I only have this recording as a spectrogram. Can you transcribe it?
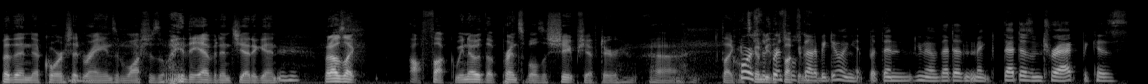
But then, of course, it rains and washes away the evidence yet again. But I was like, "Oh fuck, we know the principal's a shapeshifter." Uh, like Of course, the principal's got to be doing it, but then you know that doesn't make that doesn't track because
